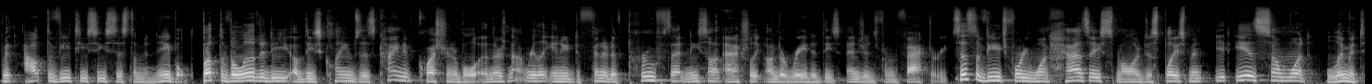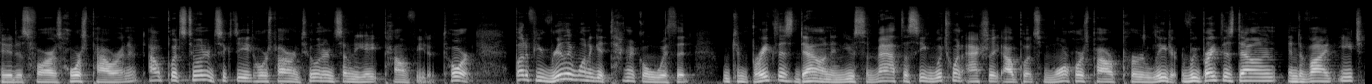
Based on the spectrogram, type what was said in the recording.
without the VTC system enabled. But the validity of these claims is kind of questionable and there's not really any definitive proof that Nissan actually underrated these engines from the factory. Since the VH41 has a smaller displacement, it is somewhat limited as far as horsepower and it outputs 268 horsepower and 278 pound-feet of torque. But if you really want to get technical with it, we can break this down and use some math to see which one actually outputs more horsepower per liter. If we break this down and divide each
